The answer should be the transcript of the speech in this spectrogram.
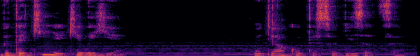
Ви такі, які ви є. Подякуйте собі за це.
